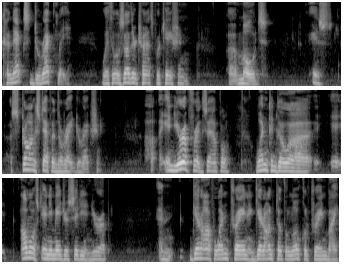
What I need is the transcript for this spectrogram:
connects directly with those other transportation uh, modes is a strong step in the right direction. Uh, in Europe, for example, one can go uh, almost any major city in Europe and get off one train and get onto the local train by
